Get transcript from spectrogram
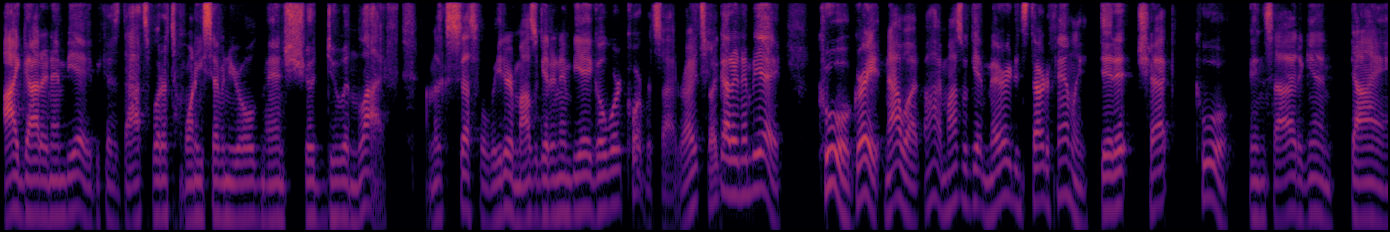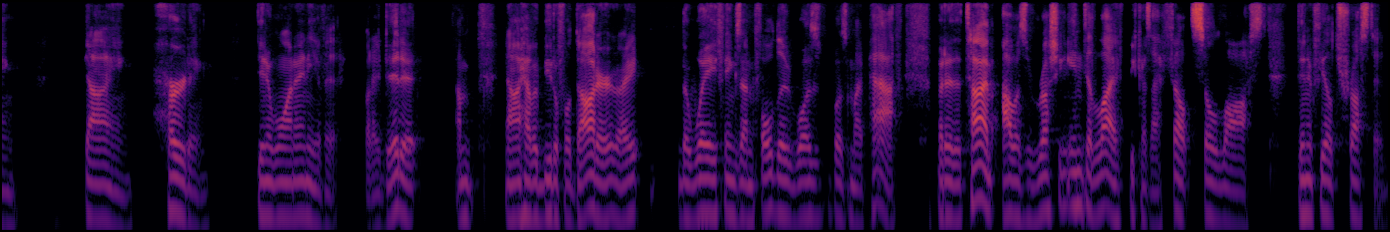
I got an MBA because that's what a 27 year old man should do in life. I'm a successful leader. Might as well get an MBA, go work corporate side, right? So I got an MBA. Cool, great. Now what? Oh, I might as well get married and start a family. Did it? Check. Cool. Inside again, dying, dying, hurting. Didn't want any of it, but I did it. I'm now I have a beautiful daughter, right? The way things unfolded was was my path. But at the time, I was rushing into life because I felt so lost, didn't feel trusted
